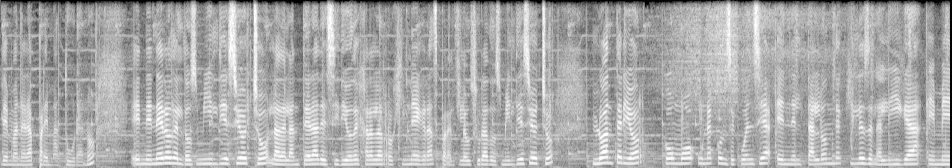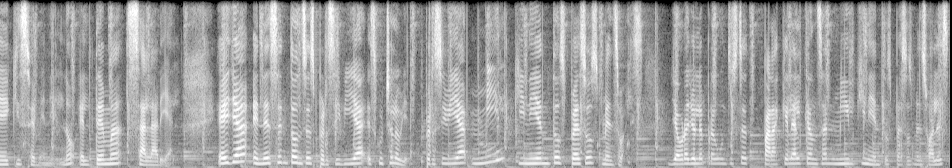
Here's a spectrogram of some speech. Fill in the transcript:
de manera prematura, ¿no? En enero del 2018, la delantera decidió dejar a las rojinegras para el clausura 2018. Lo anterior como una consecuencia en el talón de Aquiles de la Liga MX femenil, ¿no? El tema salarial. Ella en ese entonces percibía, escúchalo bien, percibía 1.500 pesos mensuales. Y ahora yo le pregunto a usted, ¿para qué le alcanzan 1.500 pesos mensuales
